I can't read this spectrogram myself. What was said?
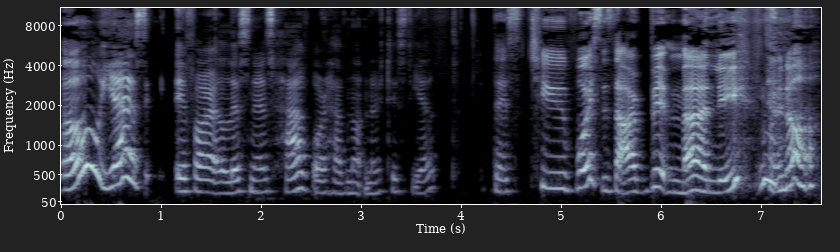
Oh yes, if our listeners have or have not noticed yet. There's two voices that are a bit manly. I not?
